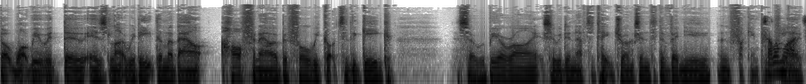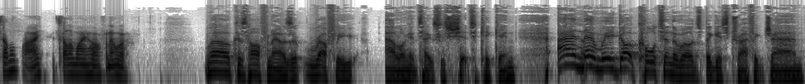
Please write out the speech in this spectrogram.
but what we would do is like we'd eat them about half an hour before we got to the gig. so we'd be all right. So we didn't have to take drugs into the venue and fucking Pink Tell them why. Tell them why. Tell them why half an hour. Well, because half an hour is roughly how long it takes for shit to kick in. And then we got caught in the world's biggest traffic jam.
